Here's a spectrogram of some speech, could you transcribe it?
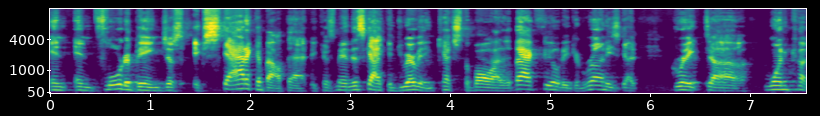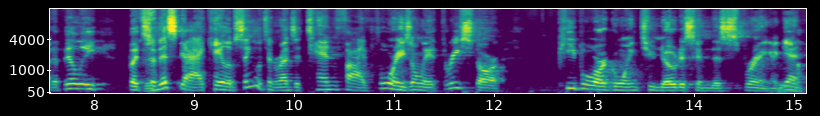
and and Florida being just ecstatic about that because man, this guy can do everything: catch the ball out of the backfield, he can run, he's got great uh, one cut ability. But yeah. so this guy, Caleb Singleton, runs a 10 5 4, and he's only a three star. People are going to notice him this spring. Again, yeah.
